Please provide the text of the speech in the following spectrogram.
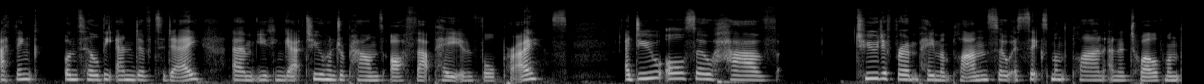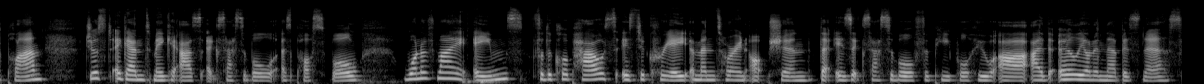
I think until the end of today, um, you can get £200 off that pay in full price. I do also have two different payment plans, so a six month plan and a 12 month plan, just again to make it as accessible as possible. One of my aims for the Clubhouse is to create a mentoring option that is accessible for people who are either early on in their business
